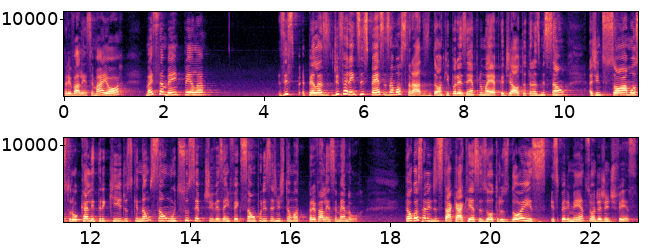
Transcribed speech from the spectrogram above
prevalência maior, mas também pela, pelas diferentes espécies amostradas. Então, aqui, por exemplo, numa época de alta transmissão, a gente só amostrou calitriquídeos que não são muito susceptíveis à infecção, por isso a gente tem uma prevalência menor. Então, eu gostaria de destacar aqui esses outros dois experimentos, onde a gente fez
